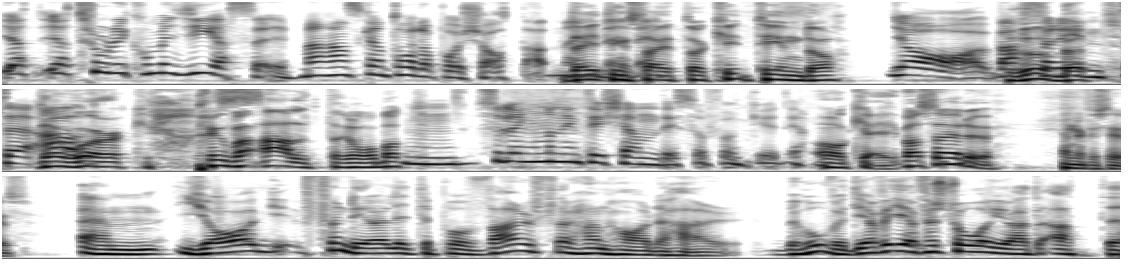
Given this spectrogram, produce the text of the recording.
jag, jag tror det kommer ge sig, men han ska inte hålla på och tjata. Ki- Tinder, Ja, varför rubbet, inte? the Allt- work. Prova allt Robert. Så länge man inte är kändis så funkar ju det. Okej, vad säger du Henrik? Ehm, jag funderar lite på varför han har det här behovet. Jag, jag förstår ju att, att eh,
